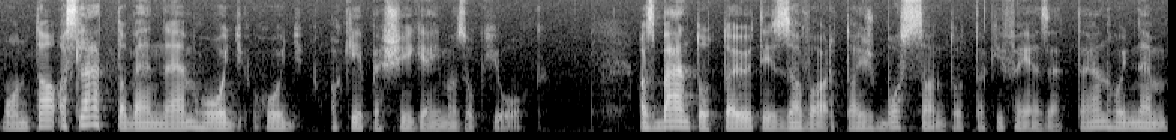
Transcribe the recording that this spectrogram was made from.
mondta. Azt látta bennem, hogy, hogy a képességeim azok jók az bántotta őt és zavarta, és bosszantotta kifejezetten, hogy nem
